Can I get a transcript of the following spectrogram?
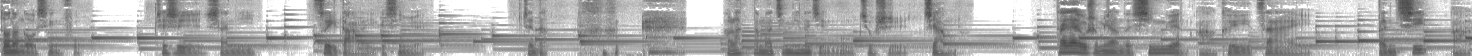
都能够幸福，这是善妮最大的一个心愿，真的。好了，那么今天的节目就是这样了。大家有什么样的心愿啊？可以在本期啊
